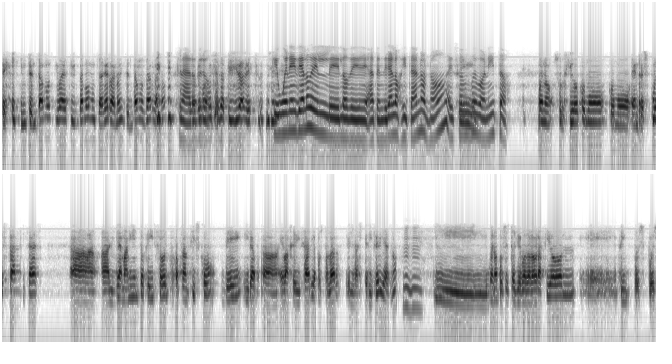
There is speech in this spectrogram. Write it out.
intentamos, iba a decir, damos mucha guerra, ¿no? Intentamos darla, ¿no? claro, pero, muchas actividades. qué buena idea lo de, lo de atender a los gitanos, ¿no? Eso es muy bonito. Bueno, surgió como, como en respuesta, quizás, al llamamiento que hizo el Papa Francisco de ir a, evangelizar y apostolar en las periferias, ¿no? Y bueno, pues esto llegó a la oración, eh, en fin, pues pues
